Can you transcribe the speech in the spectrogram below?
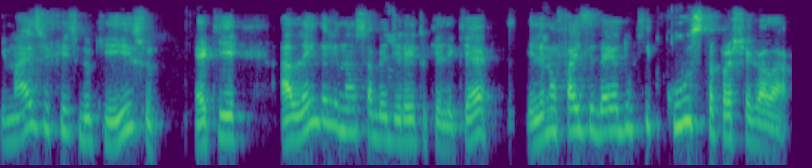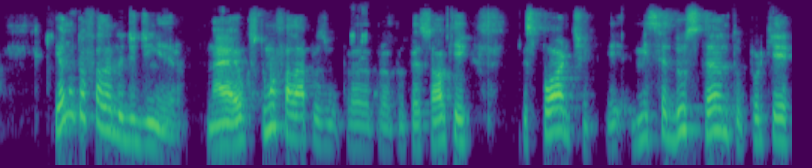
E mais difícil do que isso é que, além dele não saber direito o que ele quer, ele não faz ideia do que custa para chegar lá. Eu não estou falando de dinheiro. Né? Eu costumo falar para o pessoal que esporte me seduz tanto, porque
